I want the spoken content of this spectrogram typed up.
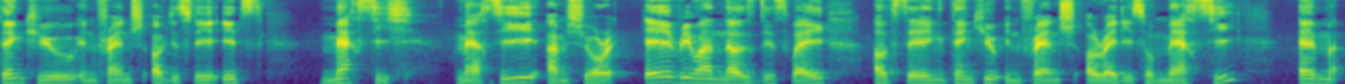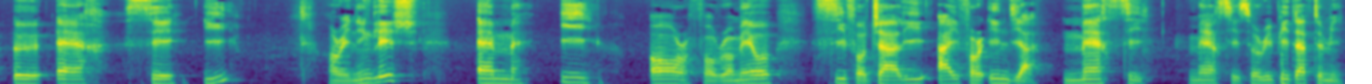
thank you in French, obviously it's merci. Merci. I'm sure everyone knows this way of saying thank you in French already. So merci, M-E-R-C-I, or in English, M-I R for Romeo, C for Charlie, I for India. Merci, merci. So repeat after me.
